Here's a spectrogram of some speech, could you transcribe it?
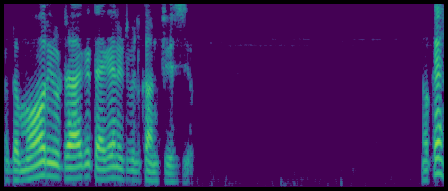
The more you drag it again it will confuse you. Okay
